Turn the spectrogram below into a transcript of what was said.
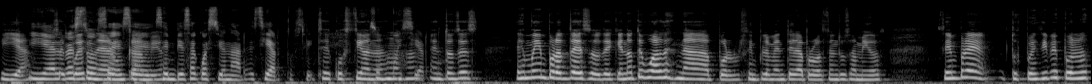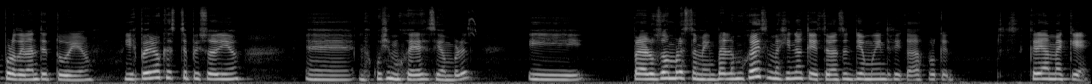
y ya. Y el resto se, se, empieza a cuestionar, es cierto, sí. Se cuestiona. es muy cierto. Entonces, es muy importante eso, de que no te guardes nada por simplemente la aprobación de tus amigos. Siempre tus principios ponlos por delante tuyo. Y espero que este episodio eh, lo escuchen mujeres y hombres. Y para los hombres también. Para las mujeres imagino que se van a sentir muy identificadas porque créanme que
